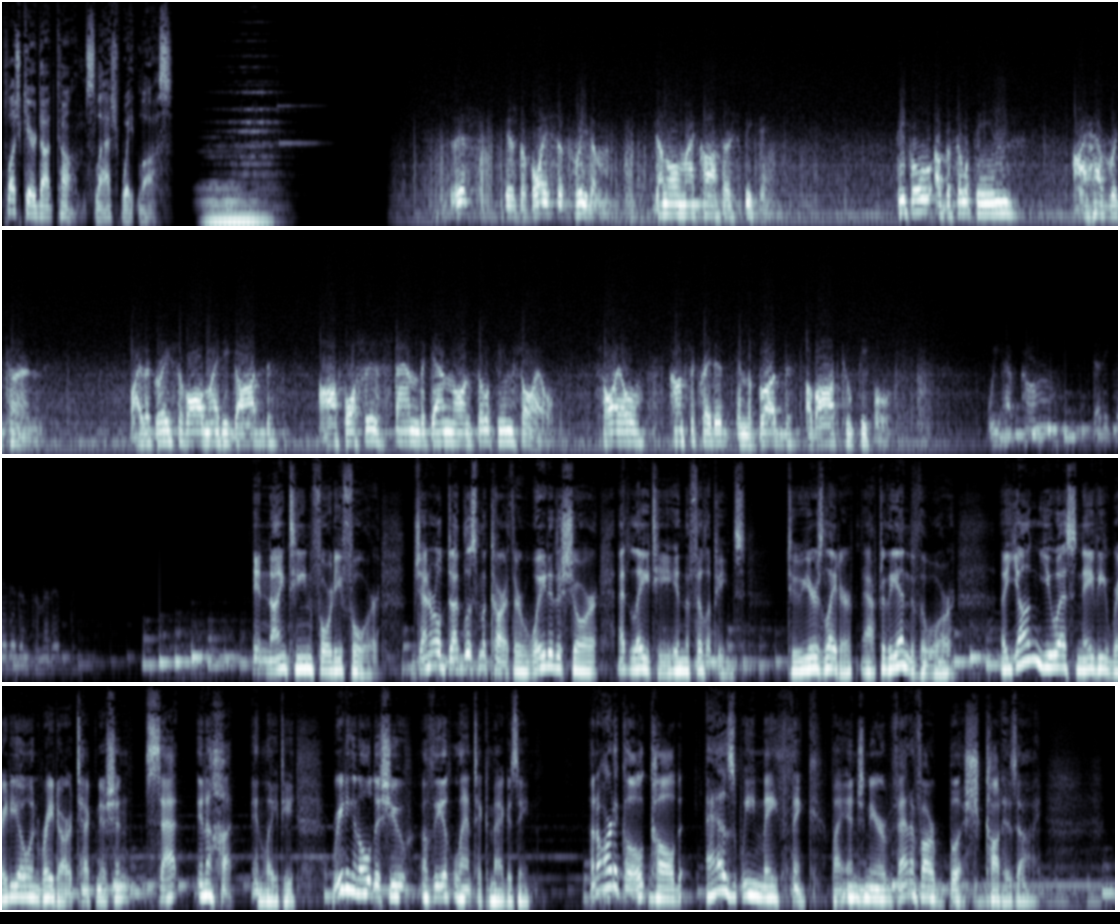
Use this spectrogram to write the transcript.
plushcare.com slash weight loss. This is the voice of freedom. General MacArthur speaking. People of the Philippines, I have returned. By the grace of Almighty God, our forces stand again on Philippine soil, soil consecrated in the blood of our two people. We have come In 1944, General Douglas MacArthur waded ashore at Leyte in the Philippines. Two years later, after the end of the war, a young U.S. Navy radio and radar technician sat in a hut in Leyte reading an old issue of the Atlantic magazine. An article called As We May Think by engineer Vannevar Bush caught his eye.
